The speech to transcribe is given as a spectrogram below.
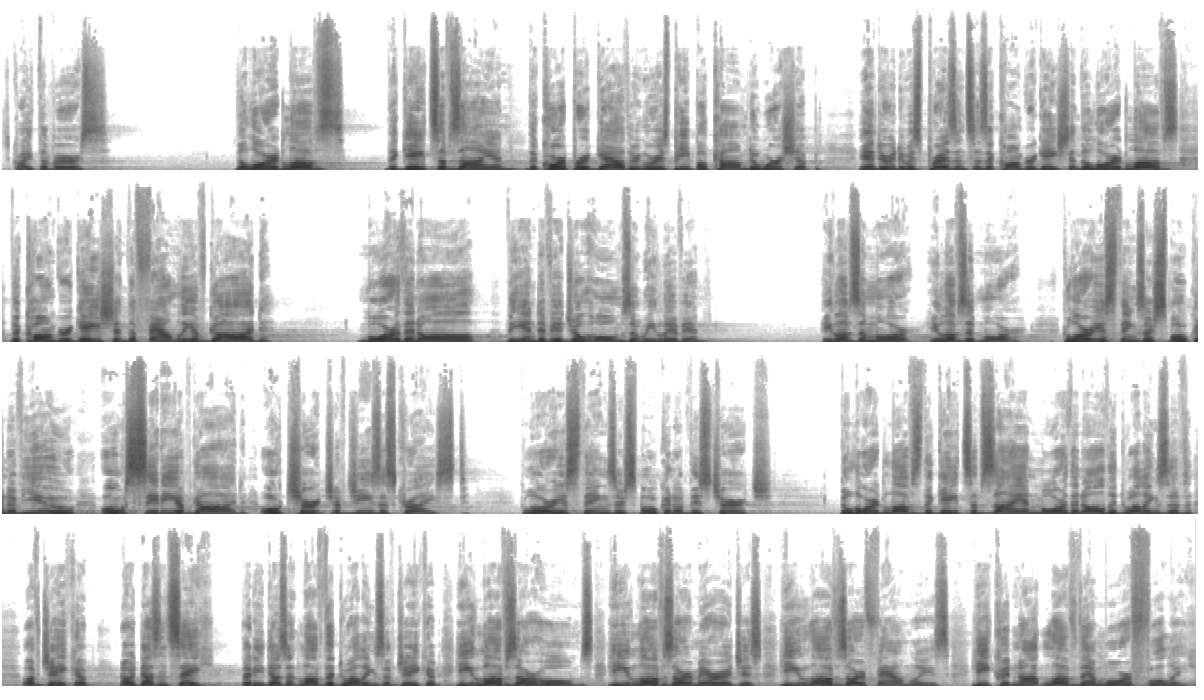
It's quite the verse. The Lord loves the gates of Zion, the corporate gathering where his people come to worship, enter into his presence as a congregation. The Lord loves the congregation, the family of God, more than all the individual homes that we live in. He loves them more. He loves it more. Glorious things are spoken of you, O city of God, O church of Jesus Christ. Glorious things are spoken of this church. The Lord loves the gates of Zion more than all the dwellings of, of Jacob. Now, it doesn't say that He doesn't love the dwellings of Jacob. He loves our homes, He loves our marriages, He loves our families. He could not love them more fully.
